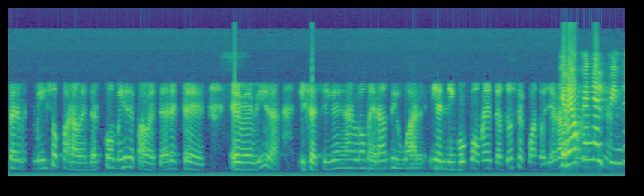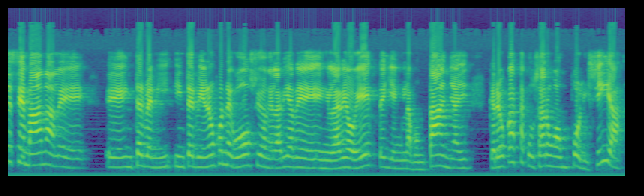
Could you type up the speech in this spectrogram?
permiso para vender comida y para vender este eh, bebida, y se siguen aglomerando igual y en ningún momento. Entonces, cuando llega. Creo que en el fin de semana le eh, intervinieron con negocios en el área de en el área oeste y en la montaña, y creo que hasta acusaron a un policía.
